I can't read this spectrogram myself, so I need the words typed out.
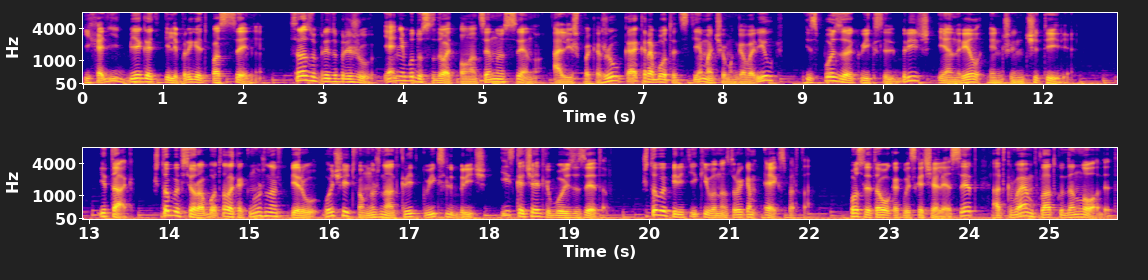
и ходить, бегать или прыгать по сцене. Сразу предупрежу, я не буду создавать полноценную сцену, а лишь покажу, как работать с тем, о чем я говорил, используя Quixel Bridge и Unreal Engine 4. Итак, чтобы все работало как нужно, в первую очередь вам нужно открыть Quixel Bridge и скачать любой из ассетов, чтобы перейти к его настройкам экспорта. После того, как вы скачали ассет, открываем вкладку Downloaded.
